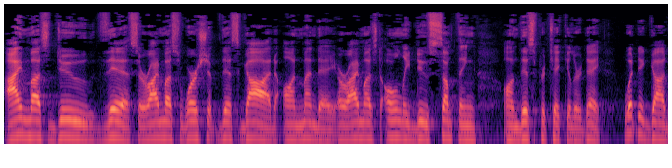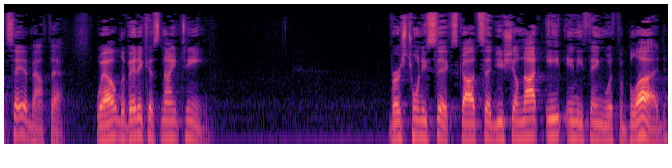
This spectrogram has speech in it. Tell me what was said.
I must do this, or I must worship this God on Monday, or I must only do something on this particular day. What did God say about that? Well, Leviticus 19, verse 26, God said, You shall not eat anything with the blood.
